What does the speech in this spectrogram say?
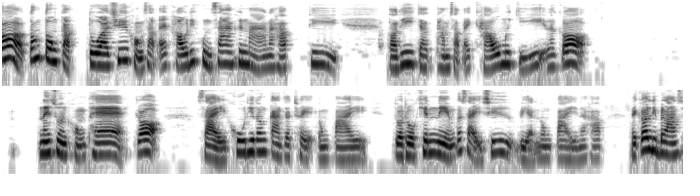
ก็ต้องตรงกับตัวชื่อของ sub account ที่คุณสร้างขึ้นมานะครับ ที่ตอนที่จะทำ sub account เมื่อกี้แล้วก็ ในส่วนของแพรก็ ใส่คู่ที่ต้องการจะเทรดลงไป ตัวโทเค็นเนมก็ใส่ชื่อเหรียญลงไปนะครับ แล้วก็ rebalance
